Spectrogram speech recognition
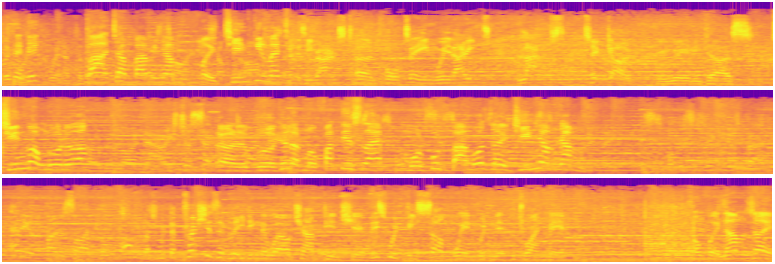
với thành tích 335,9 km As he rounds turn 14 with 8 laps to go. He really does. 9 vòng đua nữa Ờ, vừa thiết lập một phát tiến lap 1 phút 31 giây 955 With the pressures of leading the World Championship, this would be some win, wouldn't it, for Joan Mir? 0,5 giây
